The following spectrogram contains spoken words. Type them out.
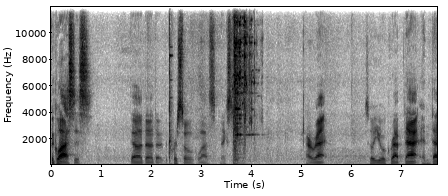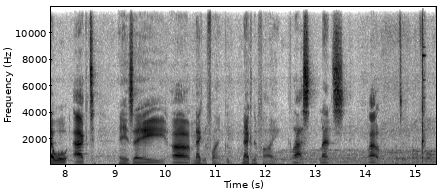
the glasses, the the the, the crystal glass next to it. All right. So you'll grab that, and that will act as a uh, magnifying magnifying glass lens. Wow, that's a mouthful.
